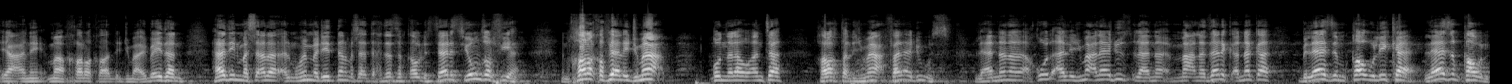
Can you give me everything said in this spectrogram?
يعني ما خرق الإجماع. إذا هذه المسألة المهمة جدا مسألة إحداث القول الثالث ينظر فيها. إن خرق فيها الإجماع قلنا له أنت خرقت الإجماع فلا يجوز. لأننا نقول الإجماع لا يجوز لأن معنى ذلك أنك بلازم قولك لازم قول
